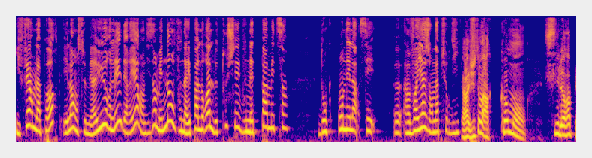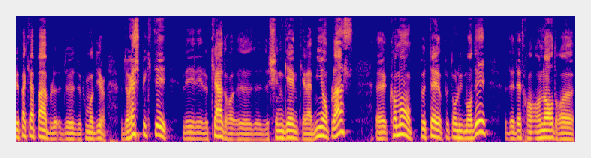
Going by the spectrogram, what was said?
il ferme la porte et là on se met à hurler derrière en disant mais non, vous n'avez pas le droit de le toucher, vous n'êtes pas médecin. Donc on est là, c'est euh, un voyage en absurdie. Alors justement, comment si l'Europe n'est pas capable de, comment dire de respecter le cadre de Schengen qu'elle a mis en place, comment peut-on peut lui demander d'être en, ordre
